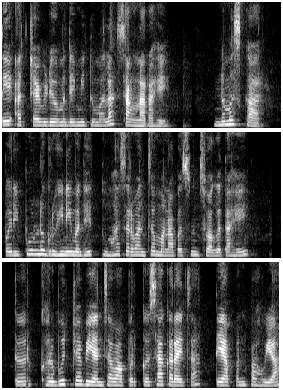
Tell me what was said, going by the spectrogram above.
ते आजच्या व्हिडिओमध्ये मी तुम्हाला सांगणार आहे. नमस्कार. परिपूर्ण गृहिणीमध्ये तुम्हा सर्वांचं मनापासून स्वागत आहे. तर खरबूजच्या बियांचा वापर कसा करायचा ते आपण पाहूया.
